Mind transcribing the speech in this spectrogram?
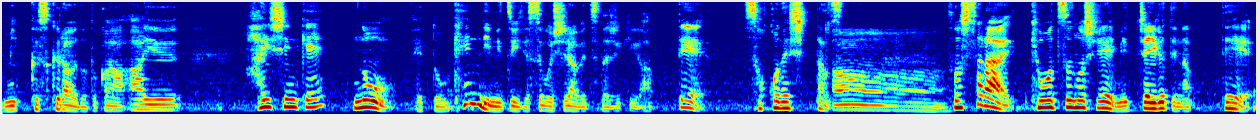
ーミックスクラウドとかああいう配信系の、えっと、権利についてすごい調べてた時期があってそこで知ったんですよ。あそしたら共通の知り合いめっちゃいるってなって。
